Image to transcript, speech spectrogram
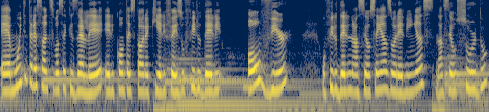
é muito interessante se você quiser ler. Ele conta a história que ele fez o filho dele ouvir o filho dele nasceu sem as orelhinhas, nasceu surdo,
